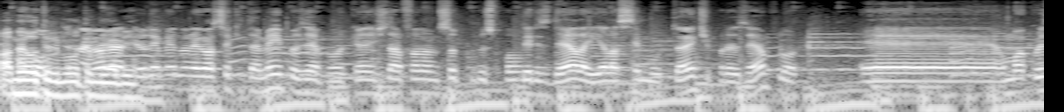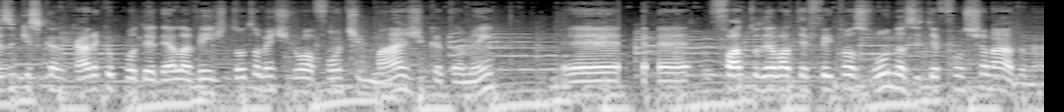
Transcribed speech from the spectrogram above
Ó, meu Ah, outro irmão também ali. Eu lembrei de um negócio aqui também, por exemplo, que a gente tava falando sobre os poderes dela e ela ser mutante, por exemplo. É uma coisa que escancara que o poder dela vem de totalmente de uma fonte mágica também. É, é o fato dela ter feito as runas e ter funcionado, né?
